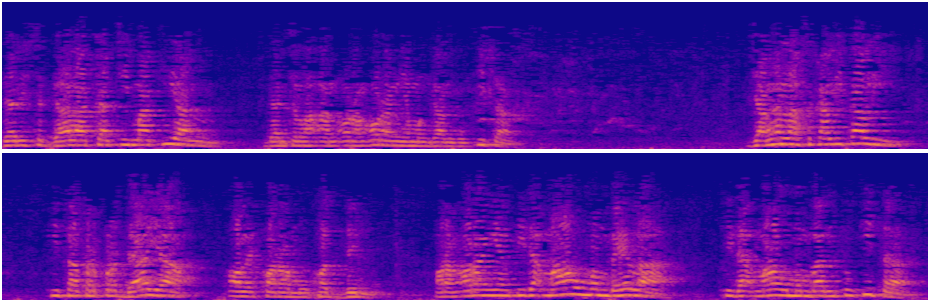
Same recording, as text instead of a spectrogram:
dari segala caci makian dan celaan orang-orang yang mengganggu kita Janganlah sekali-kali kita terperdaya oleh para mukhadzim. Orang-orang yang tidak mau membela, tidak mau membantu kita.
